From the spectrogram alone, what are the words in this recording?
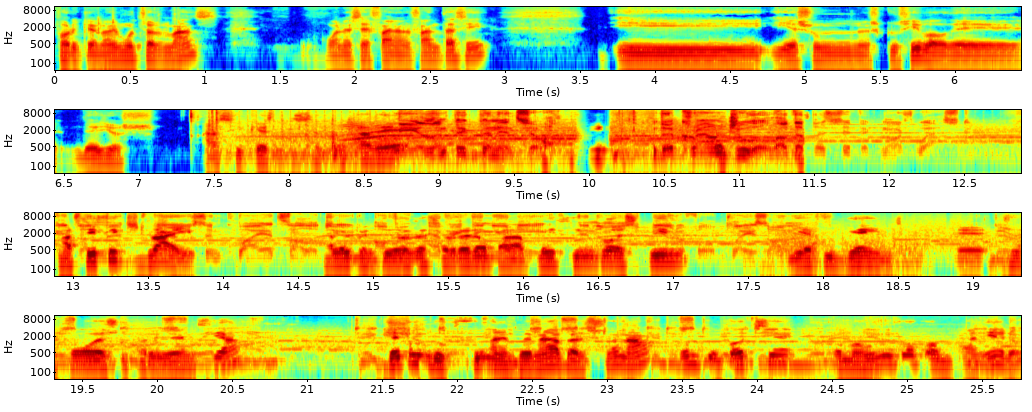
porque no hay muchos más, con ese Final Fantasy, y, y es un exclusivo de, de ellos. Así que se trata de The Olympic Peninsula, Pacific the crown jewel of the Pacific Northwest. Pacific Drive. Sale el 22 de febrero para Play 5, Steam y Epic Games. Eh, es un juego de supervivencia de conducción en primera persona con tu coche como único compañero.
